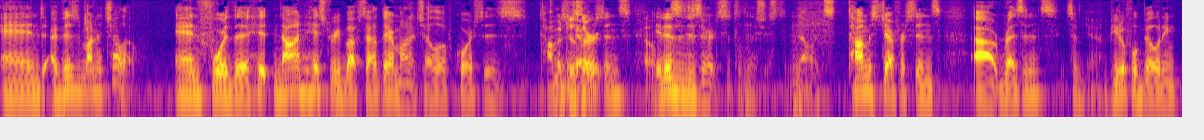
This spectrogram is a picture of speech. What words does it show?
and I visited Monticello. And for the hi- non-history buffs out there, Monticello, of course, is Thomas? Jefferson's. Oh. It is a dessert. It's delicious. No, it's Thomas Jefferson's uh, residence. It's a Yeah. beautiful building.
